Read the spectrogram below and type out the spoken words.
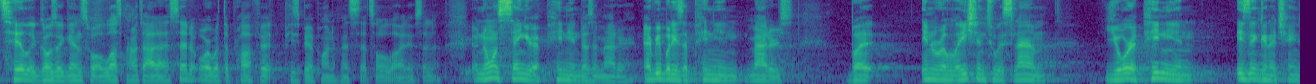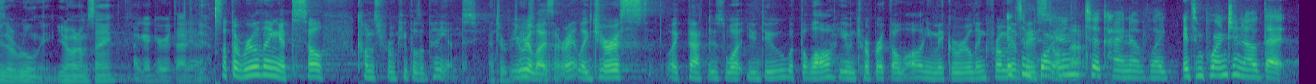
Until it goes against what Allah subhanahu wa ta'ala has said or what the Prophet, peace be upon him, has said. Sallallahu alayhi wa sallam. No one's saying your opinion doesn't matter. Everybody's opinion matters. But in relation to Islam, your opinion isn't going to change the ruling. You know what I'm saying? I agree with that, yeah. But the ruling itself comes from people's opinions. You realize that, right? Like jurists, like that is what you do with the law. You interpret the law and you make a ruling from It's it based on important to kind of like, it's important to note that,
